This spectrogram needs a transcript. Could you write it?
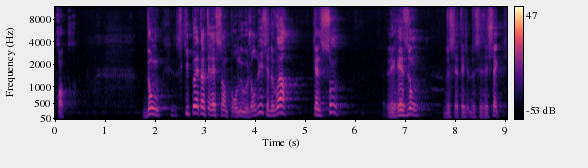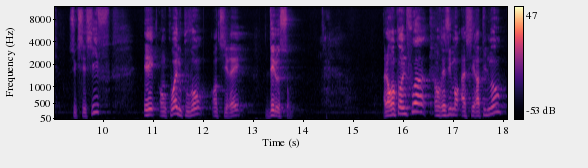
propres. Donc, ce qui peut être intéressant pour nous aujourd'hui, c'est de voir quelles sont les raisons de, ces échecs successifs et en quoi nous pouvons en tirer des leçons. Alors encore une fois, en résumant assez rapidement,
